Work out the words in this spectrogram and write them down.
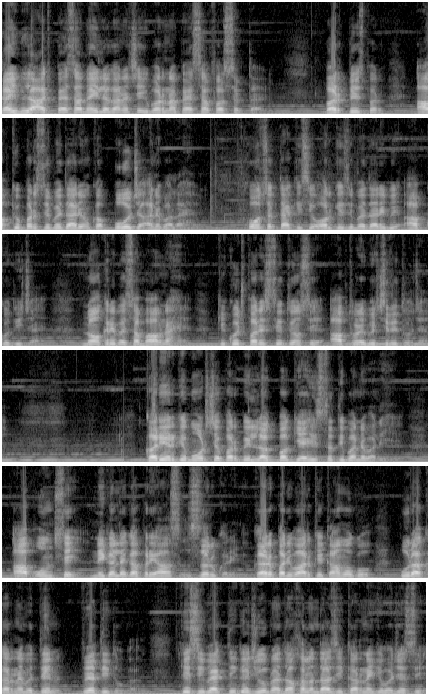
कहीं भी आज पैसा नहीं लगाना चाहिए, वरना पैसा फंस सकता है। वर्क प्लेस पर आपके ऊपर जिम्मेदारियों का बोझ आने वाला है। हो सकता है किसी और की ज़िम्मेदारी भी आपको दी जाए। नौकरी में संभावना है कि कुछ परिस्थितियों से आप थोड़े विचलित हो जाएँ। करियर के मोर्चे पर भी लगभग यही स्थिति बनने वाली है। आप उनसे निकलने का प्रयास ज़रूर करेंगे। घर परिवार के कामों को पूरा करने में दिन व्यतीत होगा। किसी व्यक्ति के जीवन में दखल अंदाजी करने की वजह से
